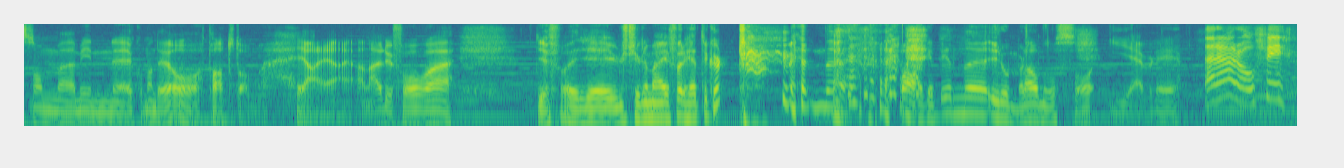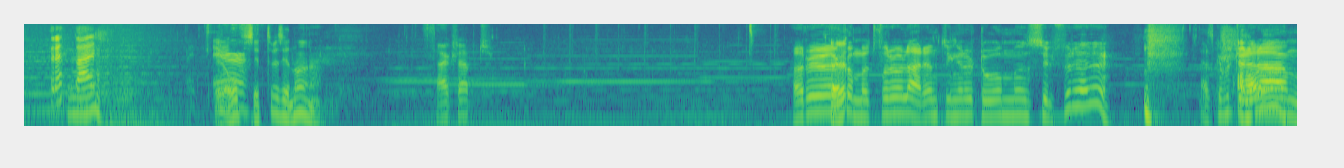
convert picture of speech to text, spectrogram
som eh, min eh, kommandør pratet om. Ja, ja, ja. Nei, du får eh, Du får unnskylde meg for å hete Kurt, men magen din rumla noe så jævlig. Der er Rolfie. Rett der. Rolf sitter ved siden av. Accept. Har du kommet for å lære en ting eller to om sylfer, eller? Jeg skal fortelle deg,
